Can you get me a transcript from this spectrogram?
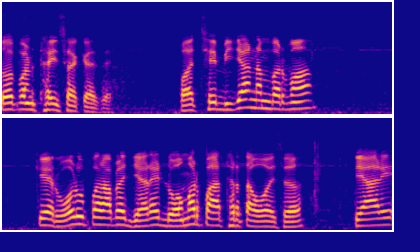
તો પણ થઈ શકે છે. પછી બીજા નંબરમાં કે રોડ ઉપર આપણે જ્યારે ડોમર પાથરતા હોય છે, ત્યારે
